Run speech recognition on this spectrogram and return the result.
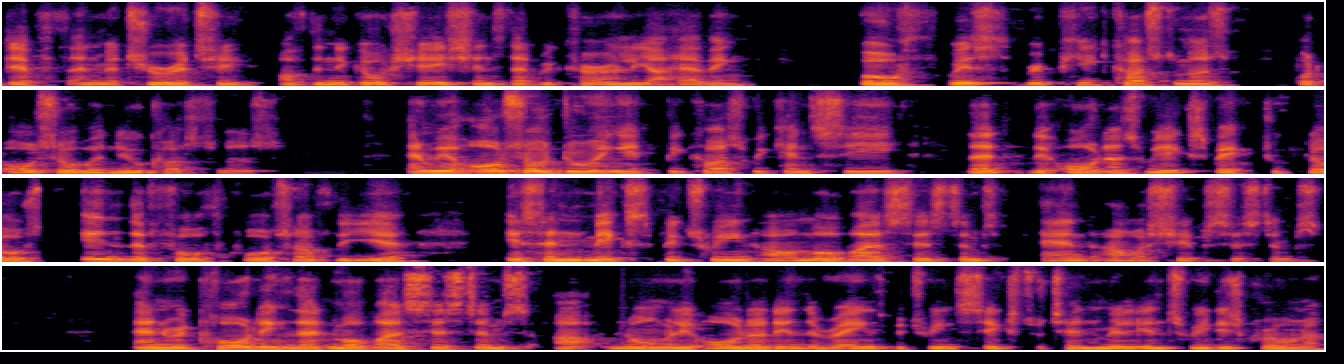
depth and maturity of the negotiations that we currently are having, both with repeat customers but also with new customers. And we are also doing it because we can see that the orders we expect to close in the fourth quarter of the year is a mix between our mobile systems and our ship systems. And recording that mobile systems are normally ordered in the range between 6 to 10 million Swedish krona,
